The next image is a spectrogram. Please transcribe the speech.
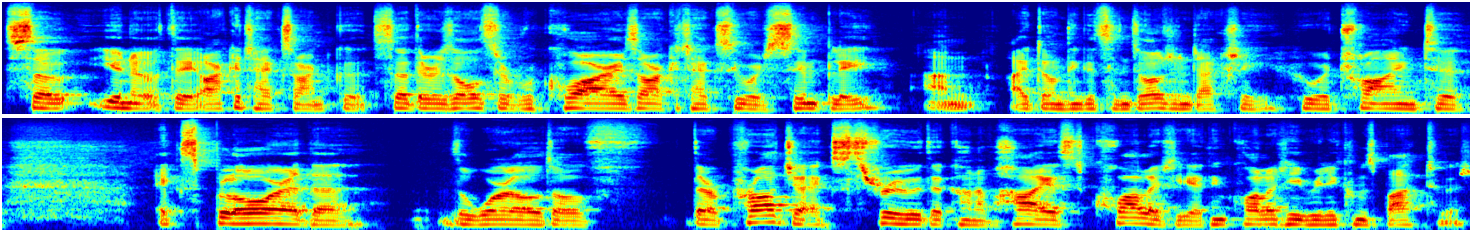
So you know the architects aren't good. So there is also requires architects who are simply and i don't think it's indulgent actually who are trying to explore the the world of their projects through the kind of highest quality. I think quality really comes back to it.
